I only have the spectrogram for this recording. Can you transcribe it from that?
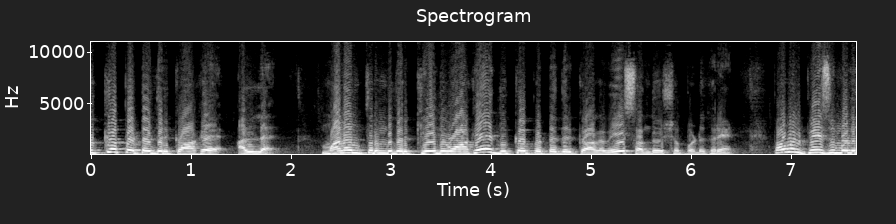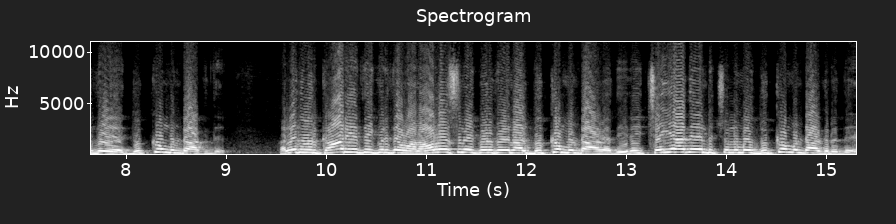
துக்கப்பட்டதற்காக அல்ல மனம் திரும்புவதற்கு ஏதுவாக துக்கப்பட்டதற்காகவே சந்தோஷப்படுகிறேன். பவுல் பேசும் பொழுது துக்கம் உண்டாகுது. அல்லது ஒரு காரியத்தை குறித்து அவன் ஆலோசனை கொடுத்ததனால் துக்கம் உண்டாகாது. இதை செய்யாதே என்று சொல்லும்போது துக்கம் உண்டாகிறது.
